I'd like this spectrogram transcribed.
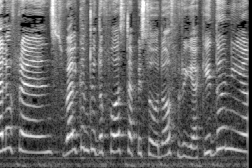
Hello friends welcome to the first episode of Riya की दुनिया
